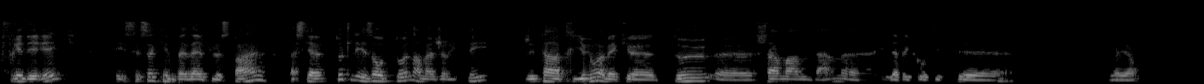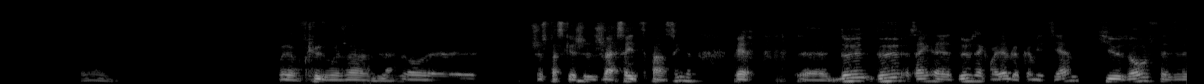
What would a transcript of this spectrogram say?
Frédéric, et c'est ça qui me faisait le plus peur, parce que toutes les autres tunes, en majorité, j'étais en trio avec euh, deux euh, charmantes dames. Euh, ils avaient côté voyons. Euh, excuse-moi, j'ai un blanc. Euh, juste parce que je, vais essayer d'y penser. Bref, euh, deux, deux, deux, incroyables comédiennes qui, eux autres, faisaient.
